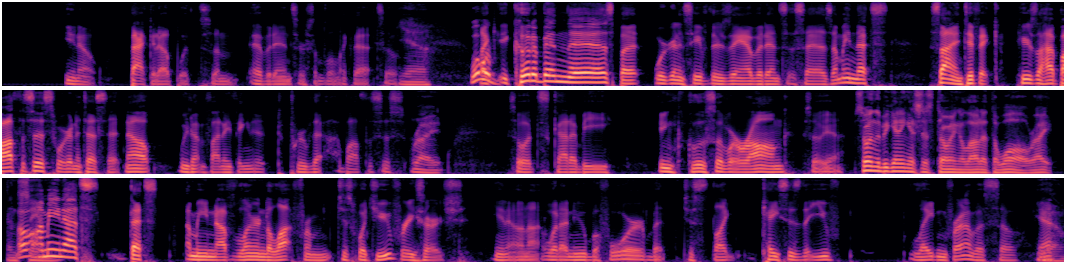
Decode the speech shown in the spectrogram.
you know, back it up with some evidence or something like that. So, Yeah. What like, were, it could have been this, but we're going to see if there's any evidence that says. I mean, that's scientific. Here's a hypothesis. We're going to test it. Now we don't find anything to, to prove that hypothesis. right. So it's got to be inconclusive or wrong. So yeah. So in the beginning, it's just throwing a lot at the wall, right? And Oh, I mean that's that's. I mean I've learned a lot from just what you've researched. You know, not what I knew before, but just like cases that you've laid in front of us. So yeah.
